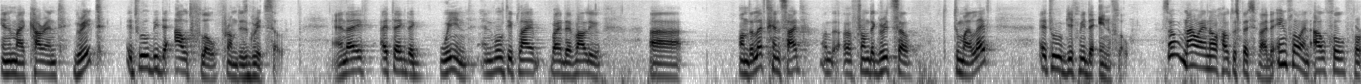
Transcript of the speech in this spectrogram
in my current grid, it will be the outflow from this grid cell. And I, I take the wind and multiply by the value uh, on the left-hand side the, uh, from the grid cell to my left, it will give me the inflow. So now I know how to specify the inflow and outflow for,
